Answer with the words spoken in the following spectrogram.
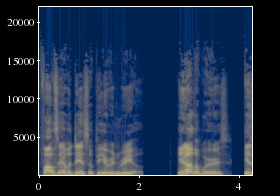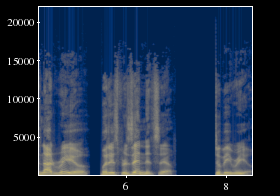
False evidence appearing real. In other words, it's not real, but it's presenting itself to be real.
